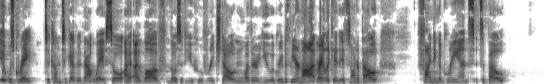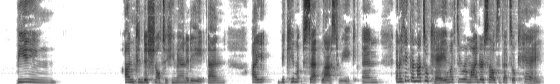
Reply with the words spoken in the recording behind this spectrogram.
it was great to come together that way. So I, I love those of you who've reached out and whether you agreed with me or not, right? Like it, it's not about finding agreements. It's about being unconditional to humanity. And I became upset last week and, and I think that that's okay. And we have to remind ourselves that that's okay.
